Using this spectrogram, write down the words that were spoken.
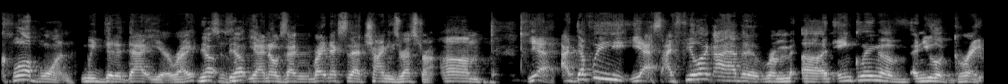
club one. We did it that year, right? Yep, This is- yep. Yeah, I know exactly. Right next to that Chinese restaurant. Um, yeah, I definitely yes. I feel like I have a rem- uh, an inkling of, and you look great.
